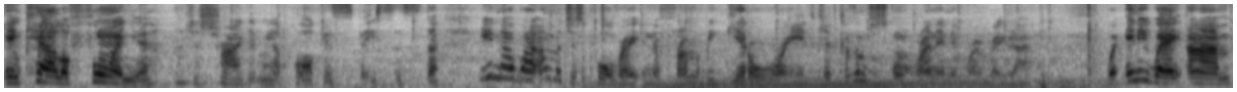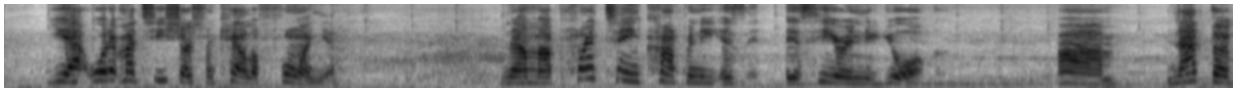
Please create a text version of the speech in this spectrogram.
in California. I'm just trying to get me a parking space and stuff. You know what? I'm to just pull right in the front. I'm to be ghetto ranch because I'm just going to run in and run right out. But anyway, um, yeah, I ordered my t-shirts from California. Now my printing company is is here in New York. Um, not the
